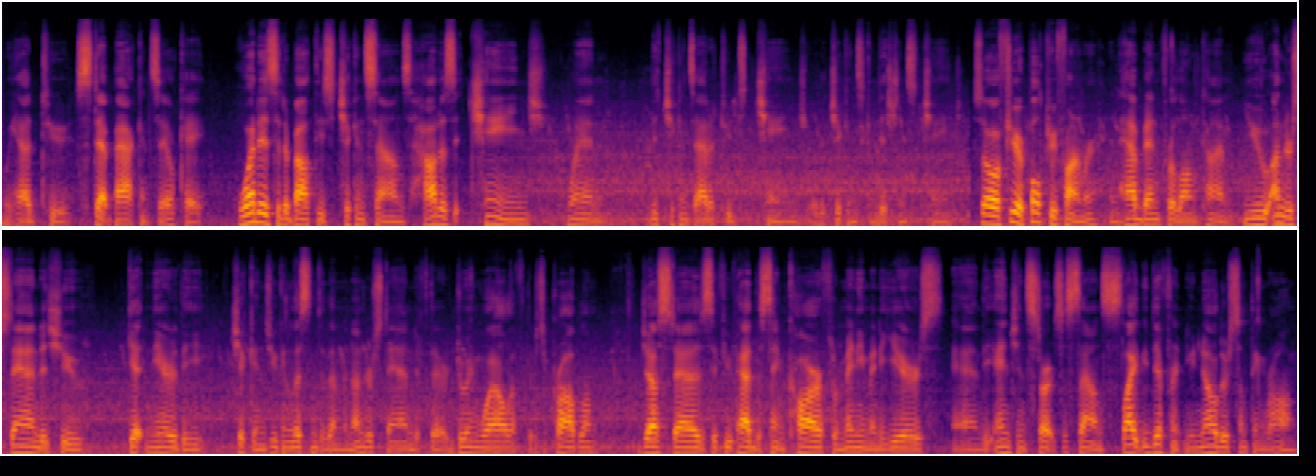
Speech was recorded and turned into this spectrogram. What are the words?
We had to step back and say, okay, what is it about these chicken sounds? How does it change when the chicken's attitudes change or the chicken's conditions change? So if you're a poultry farmer and have been for a long time, you understand as you get near the chickens, you can listen to them and understand if they're doing well, if there's a problem, just as if you've had the same car for many, many years and the engine starts to sound slightly different, you know there's something wrong.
